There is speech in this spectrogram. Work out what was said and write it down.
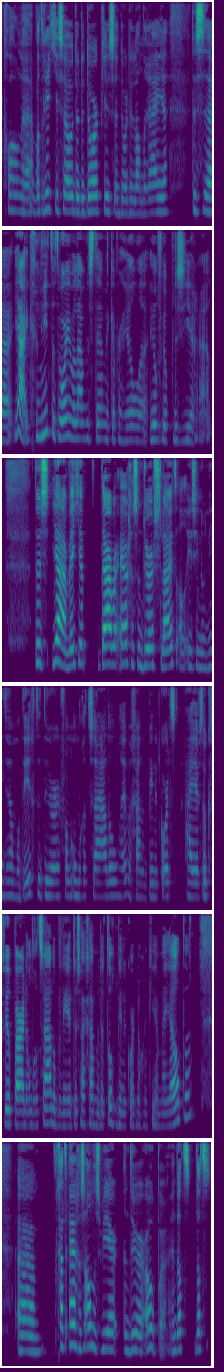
Gewoon wat ritjes zo door de dorpjes en door de landerijen. Dus ja, ik geniet, dat hoor je wel aan mijn stem. Ik heb er heel, heel veel plezier aan. Dus ja, weet je, daar waar ergens een deur sluit, al is hij nog niet helemaal dicht, de deur van onder het zadel. We gaan het binnenkort. Hij heeft ook veel paarden onder het zadel beleerd, dus hij gaat me er toch binnenkort nog een keer mee helpen. Uh, gaat ergens anders weer een deur open. En dat, dat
